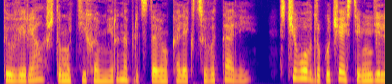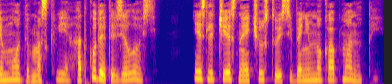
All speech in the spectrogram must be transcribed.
Ты уверял, что мы тихо, мирно представим коллекцию в Италии. С чего вдруг участие в неделе моды в Москве? Откуда это взялось? Если честно, я чувствую себя немного обманутой.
